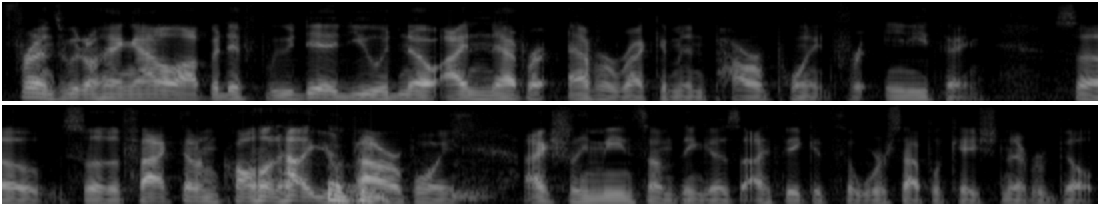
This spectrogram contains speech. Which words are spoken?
friends, we don't hang out a lot, but if we did, you would know I never ever recommend PowerPoint for anything. So, so the fact that I'm calling out your okay. PowerPoint actually means something because I think it's the worst application ever built.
